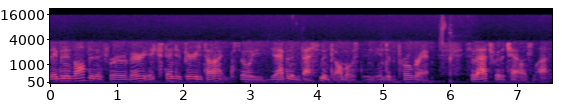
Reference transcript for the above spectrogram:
they've been involved in it for a very extended period of time. So you have an investment almost in, into the program. So that's where the challenge lies.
